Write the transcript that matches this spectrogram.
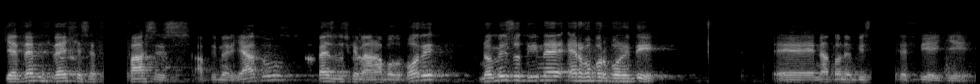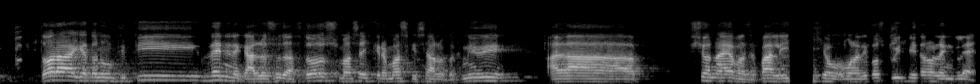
και δεν δέχεσαι φάσεις από τη μεριά του, παίζοντας και με ανάποδο πόδι, νομίζω ότι είναι έργο προπονητή ε, να τον εμπιστευτεί εκεί. Τώρα για τον Ουμτιτή δεν είναι καλός ούτε αυτός, μας έχει κρεμάσει και σε άλλο παιχνίδι, αλλά ποιο να έβαζε πάλι, είχε, ο μοναδικός που είχε ήταν ο Λεγκλέ.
